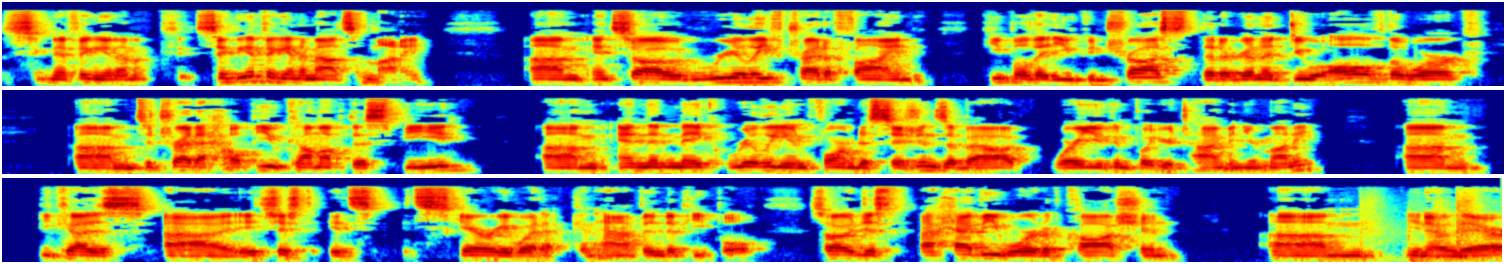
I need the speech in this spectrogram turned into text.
significant significant amounts of money. Um, and so I would really try to find people that you can trust that are going to do all of the work um, to try to help you come up to speed, um, and then make really informed decisions about where you can put your time and your money. Um, because uh, it's just it's it's scary what can happen to people. So just a heavy word of caution um, you know, there.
